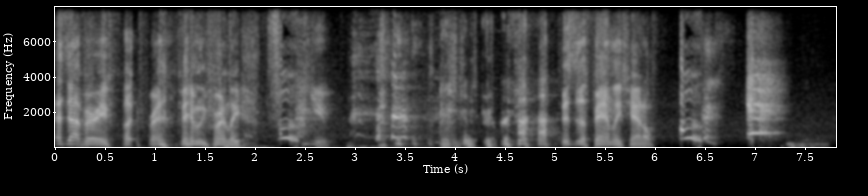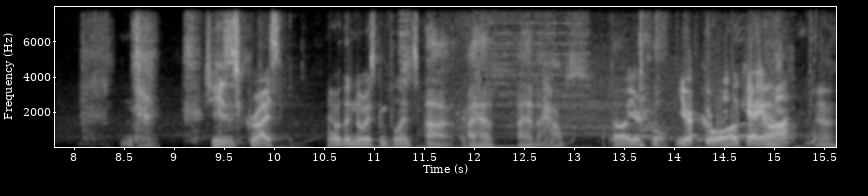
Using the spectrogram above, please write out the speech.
That's not very fu- friend, family friendly. Fuck you. this is a family channel. Jesus Christ! How are the noise complaints? Uh, I have I have a house. Oh, you're cool. You're cool. Okay, huh? Yeah.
